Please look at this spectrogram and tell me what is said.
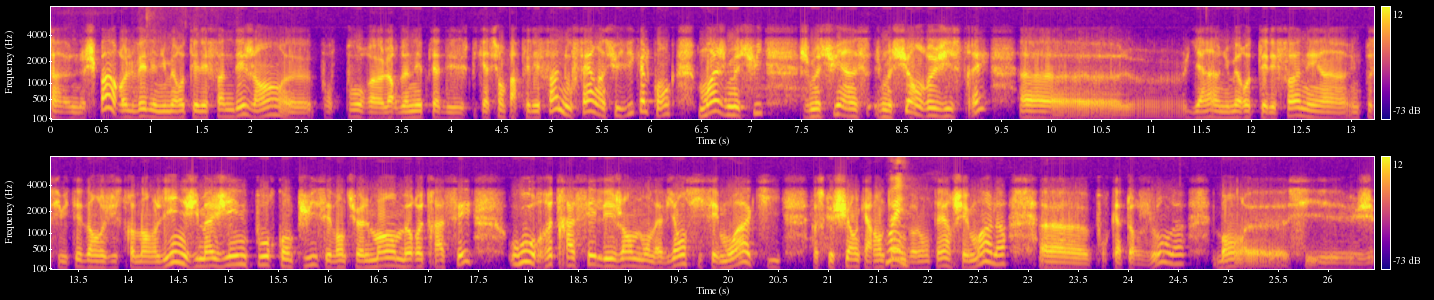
ça, je sais pas, relever les numéros de téléphone des gens pour, pour leur donner peut-être des explications par téléphone ou faire un suivi quelconque. Moi, je me suis, je me suis, je me suis enregistré. Il y a un numéro de téléphone et une possibilité d'enregistrement en ligne, j'imagine, pour qu'on puisse éventuellement me retracer ou retracer les gens de mon avion si c'est moi qui, parce que je suis en quarantaine volontaire chez moi là, euh, pour 14 jours là, bon, euh, si,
